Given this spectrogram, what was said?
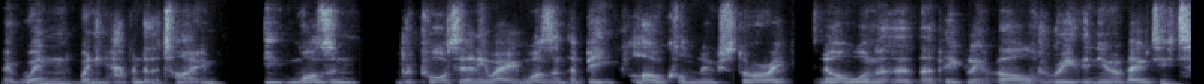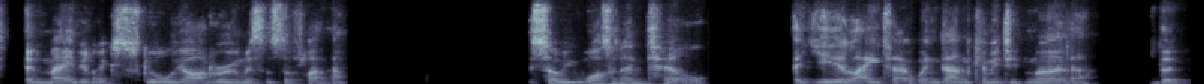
when when it happened at the time, it wasn't reported anywhere. It wasn't a big local news story. No one of the, the people involved really knew about it, and maybe like schoolyard rumors and stuff like that. So it wasn't until a year later, when Dan committed murder, that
